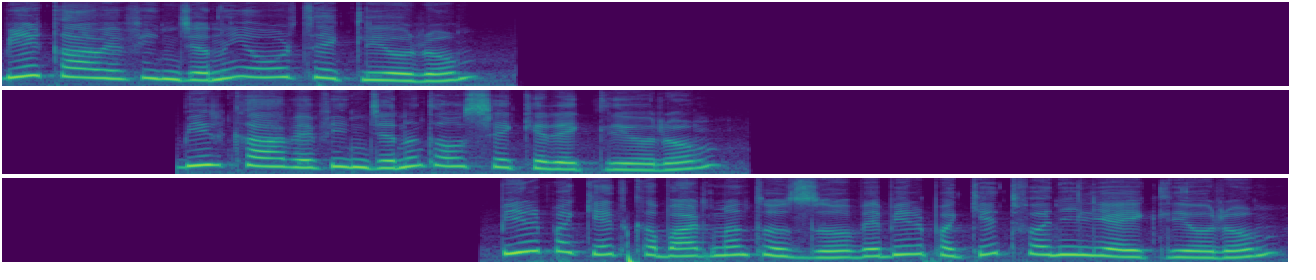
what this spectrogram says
Bir kahve fincanı yoğurt ekliyorum. Bir kahve fincanı toz şeker ekliyorum. Bir paket kabartma tozu ve bir paket vanilya ekliyorum.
